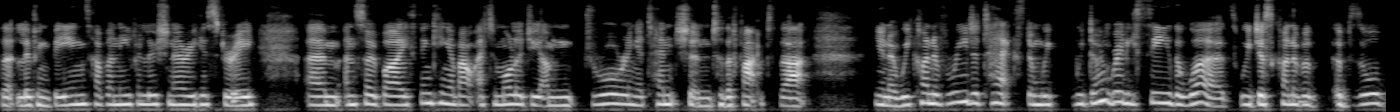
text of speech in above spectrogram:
that living beings have an evolutionary history, um, and so by thinking about etymology, I'm drawing attention to the fact that you know we kind of read a text and we we don't really see the words we just kind of absorb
